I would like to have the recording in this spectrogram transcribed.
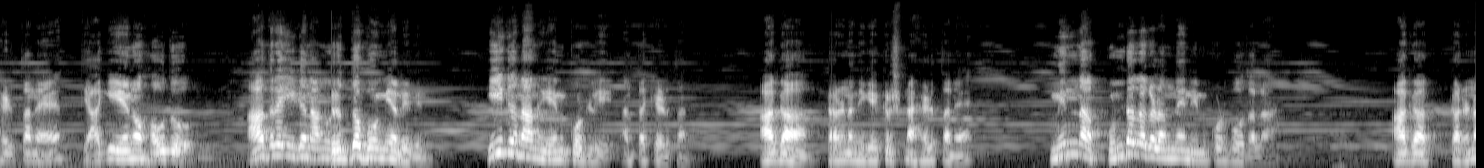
ಹೇಳ್ತಾನೆ, ತ್ಯಾಗಿ ಏನೋ ಹೌದು, ಆದರೆ ಈಗ ನಾನು ವೃದ್ಧ ಭೂಮಿಯಲ್ಲಿದ್ದೀನಿ. ಈಗ ನಾನು ಏನು ಕೊಡ್ಲಿ? ಅಂತ ಕೇಳ್ತಾನೆ. ಆಗ ಕರ್ಣನಿಗೆ ಕೃಷ್ಣ ಹೇಳ್ತಾನೆ ನಿನ್ನ ಕುಂಡಲಗಳನ್ನೇ ನೀನು ಕೊಡ್ಬೋದಲ್ಲ? ಆಗ ಕರ್ಣ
